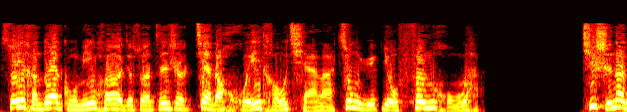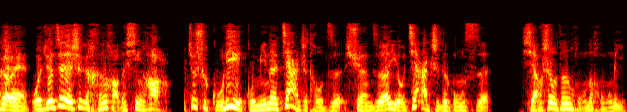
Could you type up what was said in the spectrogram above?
所以很多股民朋友就说，真是见到回头钱了，终于有分红了。其实呢，各位，我觉得这也是个很好的信号，就是鼓励股民的价值投资，选择有价值的公司，享受分红的红利。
